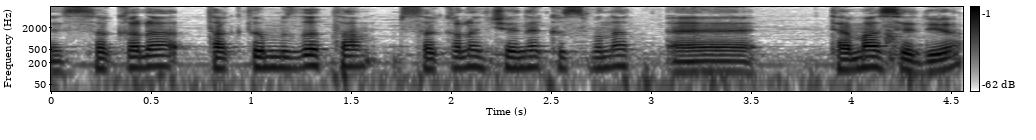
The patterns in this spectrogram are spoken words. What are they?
E, sakala taktığımızda tam sakalın çene kısmına eee, temas ediyor.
